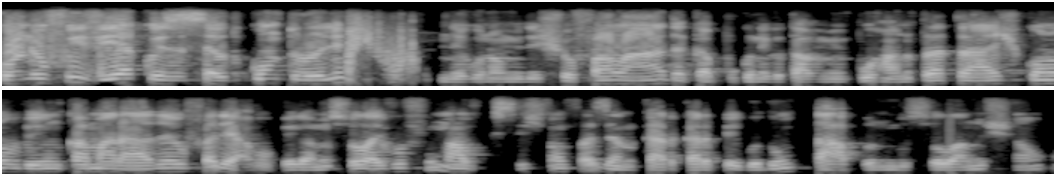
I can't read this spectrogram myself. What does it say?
Quando eu fui ver, a coisa saiu do controle, o nego não me deixou falar, daqui a pouco o nego tava me empurrando para trás. Quando veio um camarada, eu falei, ah, vou pegar meu celular e vou filmar o que vocês estão fazendo. Cara, o cara pegou, deu um tapa no meu celular no chão.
